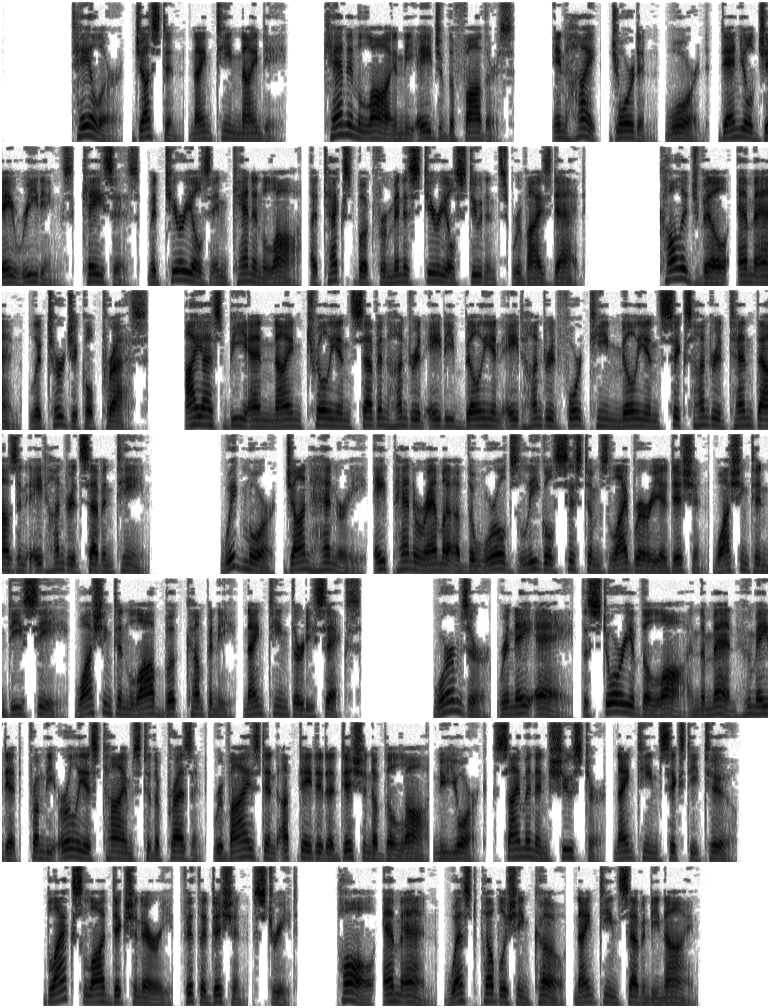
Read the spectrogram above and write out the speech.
Taylor, Justin 1990. Canon Law in the Age of the Fathers. In Hite, Jordan, Ward, Daniel J. Readings, Cases, Materials in Canon Law, a textbook for ministerial students revised ed. Collegeville, M.N., Liturgical Press. ISBN 9780814610817. Wigmore, John Henry, A Panorama of the World's Legal Systems Library Edition Washington, D.C., Washington Law Book Company, 1936. Wormser, René A., The Story of the Law and the Men Who Made It, From the Earliest Times to the Present, revised and updated edition of the Law New York, Simon & Schuster, 1962. Black's Law Dictionary, 5th edition Street. Paul, M. N., West Publishing Co., 1979.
